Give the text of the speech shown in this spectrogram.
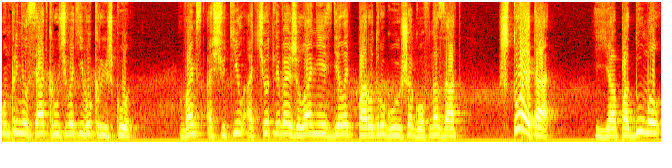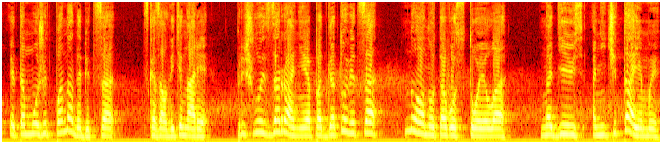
он принялся откручивать его крышку. Ваймс ощутил отчетливое желание сделать пару-другую шагов назад. Что это?» «Я подумал, это может понадобиться», – сказал ветеринарий. «Пришлось заранее подготовиться, но оно того стоило. Надеюсь, они читаемы.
